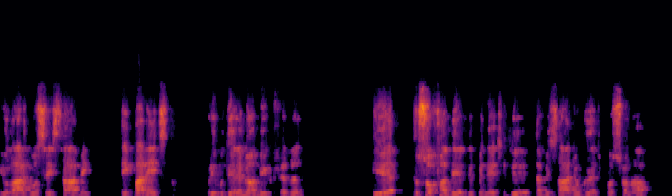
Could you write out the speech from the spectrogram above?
E o Largo, vocês sabem, tem parentes. O primo dele é meu amigo, Fernando. E eu sou fã dele, independente de, da amizade, é um grande profissional.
